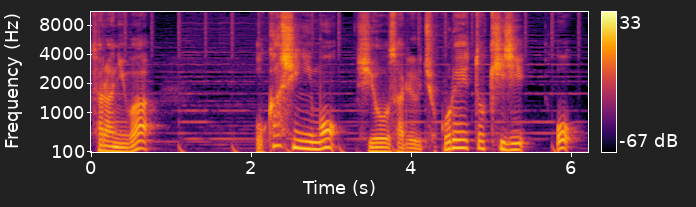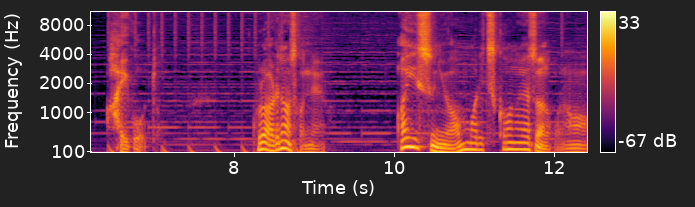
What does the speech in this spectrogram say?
さらには、菓子にも使用されるチョコレート生地を配合と。これはあれなんですかね。アイスにはあんまり使わないやつなのかな。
